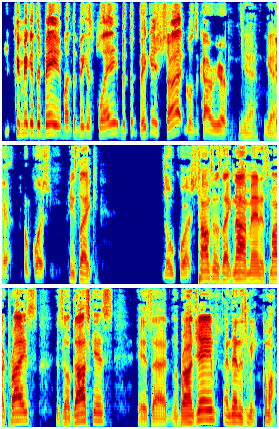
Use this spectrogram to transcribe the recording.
You can make a debate about the biggest play, but the biggest shot goes to Kyrie Irving. yeah, yeah. Yeah, no question. He's like No question. Thompson is like, nah, man. It's Mark Price, it's Ilgauskas, it's uh, LeBron James, and then it's me. Come on,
